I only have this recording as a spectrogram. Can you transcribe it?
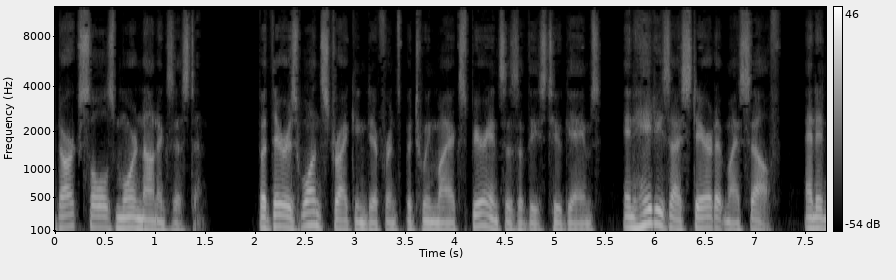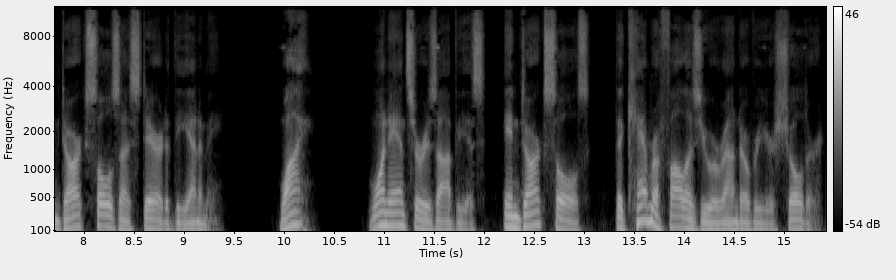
Dark Souls more non existent. But there is one striking difference between my experiences of these two games in Hades, I stared at myself, and in Dark Souls, I stared at the enemy. Why? One answer is obvious in Dark Souls, the camera follows you around over your shoulder,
